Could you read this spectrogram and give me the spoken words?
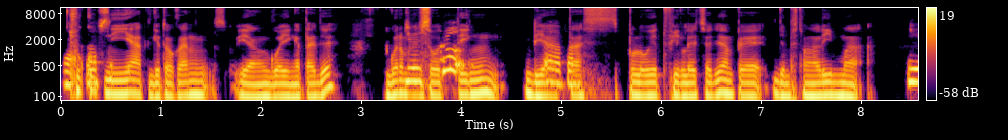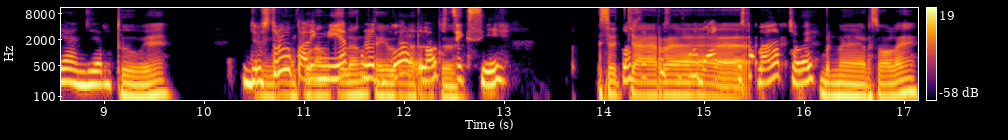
Ya, cukup terus- niat gitu kan. Yang gue inget aja, gue nemenin syuting di Apa? atas Pluit Village aja sampai jam setengah lima Iya anjir. tuh ya. Justru Yang paling niat menurut Love tuh. Sick sih. Secara susah banget, coy. bener soalnya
